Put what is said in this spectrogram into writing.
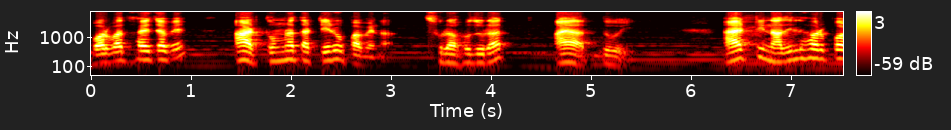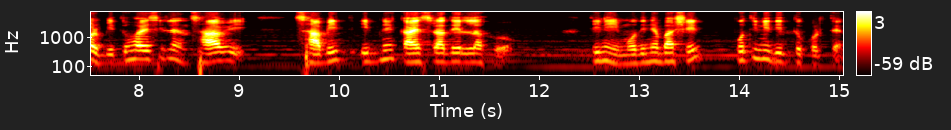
বরবাদ হয়ে যাবে আর তোমরা তা টেরও পাবে না। সূরা হুজুরাত আয়াত দুই আয়াতটি নাজিল হওয়ার পর ভীত হয়েছিলেন সাহাবী সাবিত ইবনে কায়েস রাদিয়াল্লাহু, তিনি মদিনাবাসীর প্রতিনিধিত্ব করতেন।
